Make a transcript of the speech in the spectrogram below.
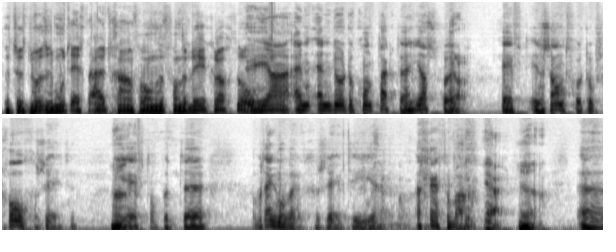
Het, het, het moet echt uitgaan van de, van de leerkrachten? Of? Ja, en, en door de contacten. Jasper Ja. Heeft in Zandvoort op school gezeten. Die heeft op het, eh, op het Engelberg gezeten hier. Uh, Gertenbach. Ja. Ja. Eh,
